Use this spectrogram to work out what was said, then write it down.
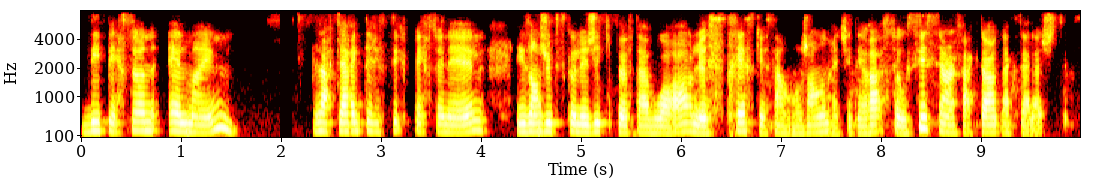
des personnes elles-mêmes, leurs caractéristiques personnelles, les enjeux psychologiques qu'ils peuvent avoir, le stress que ça engendre, etc. Ça aussi, c'est un facteur d'accès à la justice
